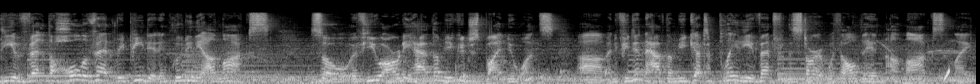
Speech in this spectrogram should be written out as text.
the event, the whole event repeated, including the unlocks. So if you already had them, you could just buy new ones. Um, and if you didn't have them, you got to play the event from the start with all the hidden unlocks. And like,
